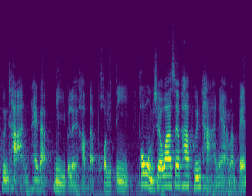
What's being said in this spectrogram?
พื้นฐานให้แบบดีไปเลยครับ แบบคุณภาพเพราะผมเชื่อว่าเสื้อผ้าพื้นฐานเนี่ยมันเป็น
